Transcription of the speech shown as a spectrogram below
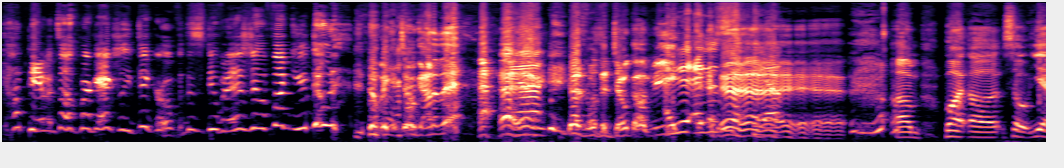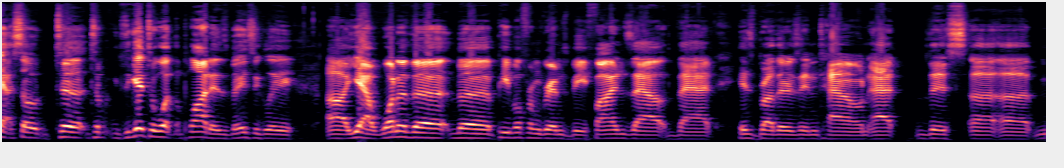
God damn it, South Park actually did grow up with this stupid ass show. Fuck you, don't don't make a joke out of that. Yeah. You're not supposed to joke on me. I ju- I just- um, but uh, so yeah, so to to to get to what the plot is, basically. Uh, yeah, one of the the people from Grimsby finds out that his brother's in town at this uh, uh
